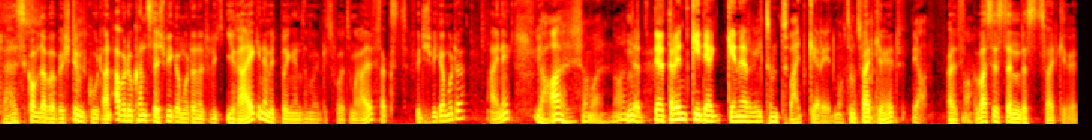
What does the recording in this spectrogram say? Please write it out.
Das kommt aber bestimmt gut an. Aber du kannst der Schwiegermutter natürlich ihre eigene mitbringen. Sag mal, gehst vorher zum Ralf, sagst für die Schwiegermutter eine Ja, ich sag mal. Ne? Der, der Trend geht ja generell zum Zweitgerät. Muss zum man sagen. Zweitgerät. Ja. Ralf, Ja. was ist denn das Zweitgerät?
